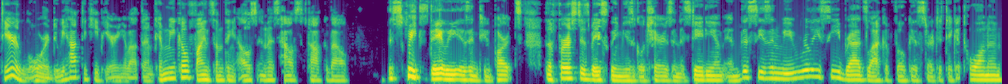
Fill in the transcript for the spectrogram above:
dear lord, do we have to keep hearing about them? Can we go find something else in this house to talk about? This week's daily is in two parts. The first is basically musical chairs in a stadium, and this season we really see Brad's lack of focus start to take a toll on him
